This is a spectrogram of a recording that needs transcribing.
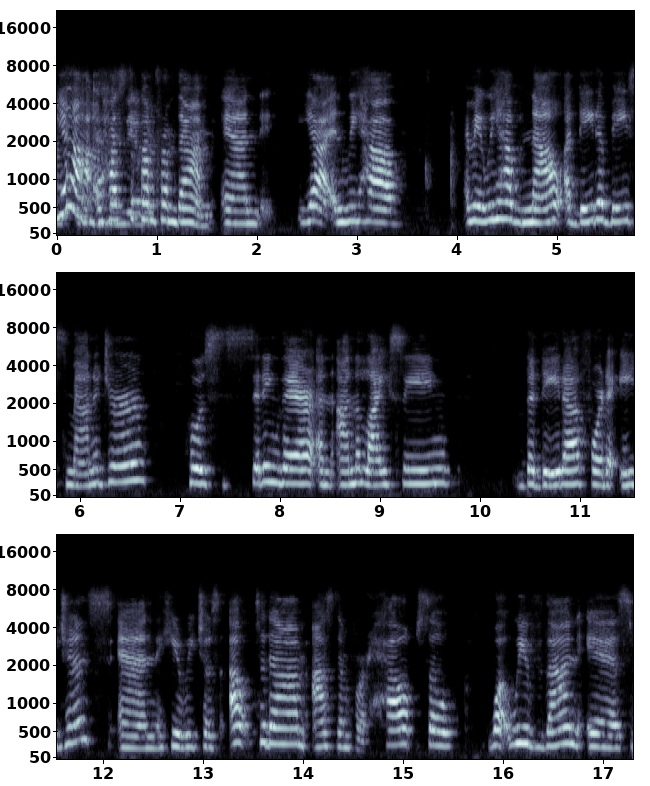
yeah, it has to come from them. And yeah, and we have, I mean, we have now a database manager who's sitting there and analyzing the data for the agents and he reaches out to them, asks them for help. So what we've done is,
